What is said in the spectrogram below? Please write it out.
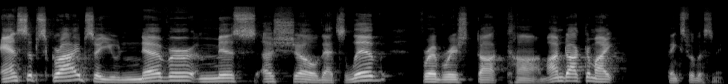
and subscribe so you never miss a show. That's liveforeverish.com i'm dr mike. Thanks for listening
